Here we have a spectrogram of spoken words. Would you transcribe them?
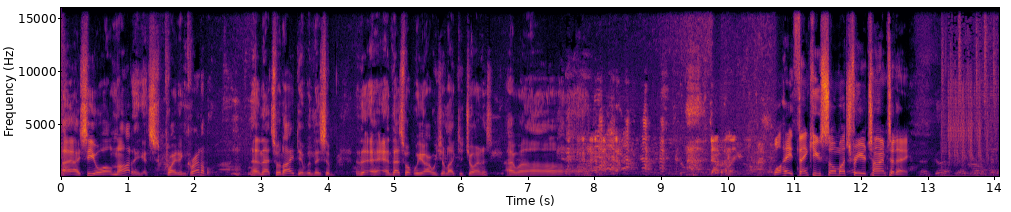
I I see you all nodding. It's quite incredible. And that's what I did when they said, and that's what we are. Would you like to join us? I went, "Oh." Definitely. Well, hey, thank you so much for your time today. Good. Thank you.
